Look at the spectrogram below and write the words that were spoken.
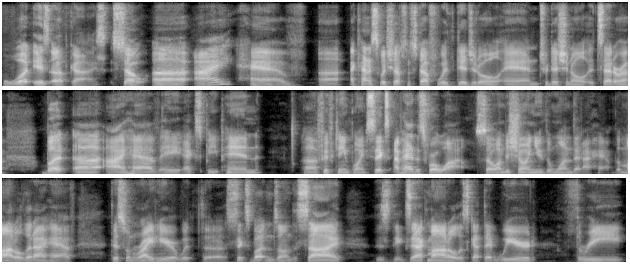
What is up, guys? So, uh, I have, uh, I kind of switched up some stuff with digital and traditional, etc. But uh, I have a XP Pen uh, 15.6. I've had this for a while, so I'm just showing you the one that I have. The model that I have, this one right here with the six buttons on the side. This is the exact model. It's got that weird three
